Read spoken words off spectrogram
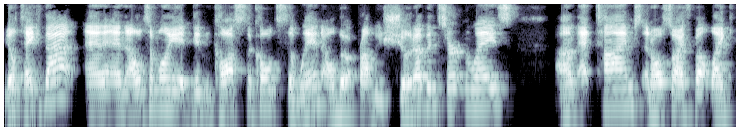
you'll take that. And, and ultimately, it didn't cost the Colts the win, although it probably should have in certain ways um, at times. And also, I felt like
